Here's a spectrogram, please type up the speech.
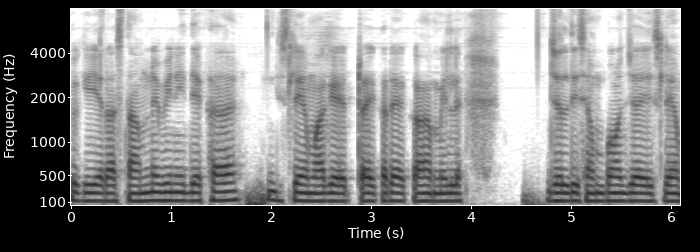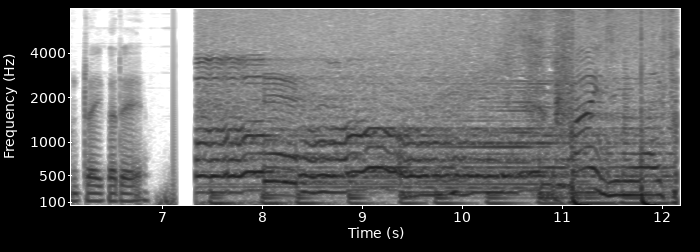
क्योंकि ये रास्ता हमने भी नहीं देखा है, इसलिए हम आगे ट्राई करें कहाँ मिले, जल्दी से हम पहुँच जाए, इसलिए हम ट्राई कर रहे हैं। Finding life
